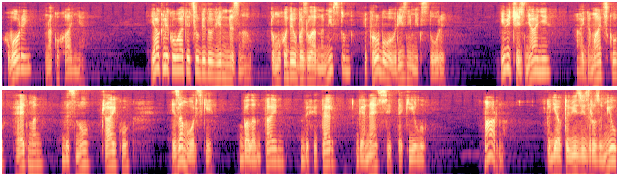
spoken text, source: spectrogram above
хворий на кохання. Як лікувати цю біду він не знав, тому ходив безладно містом і пробував різні мікстури. І вітчизняні, Гайдамацьку, Гетьман, Десну, Чайку і Заморські, Балантайн, Бефітер, Генесі, Текілу. Марно. Тоді автовізій зрозумів,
